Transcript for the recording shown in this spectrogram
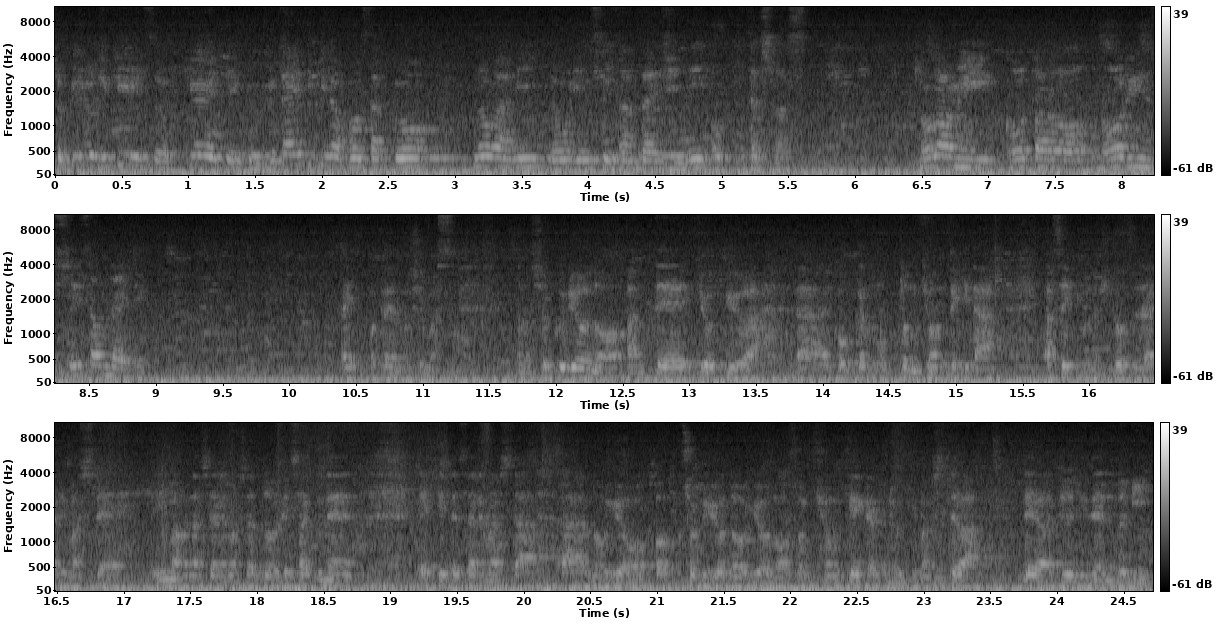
食料自給率を引き上げていく具体的な方策を野上農林水産大臣にお聞きいたします。野上幸太郎農林水産大臣。はいお答え申します。その食料の安定供給は国家の最も基本的な責務の一つでありまして今話しありました通り昨年決定されました農業食料農業農村基本計画におきましては令和12年度に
